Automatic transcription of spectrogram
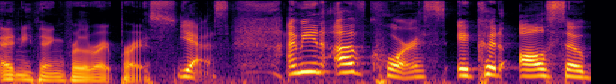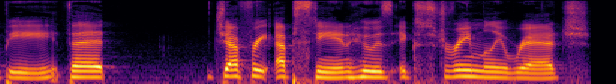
anything for the right price. Yes. I mean, of course, it could also be that Jeffrey Epstein, who is extremely rich,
